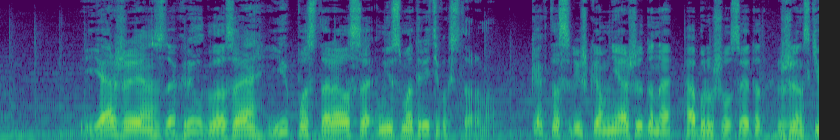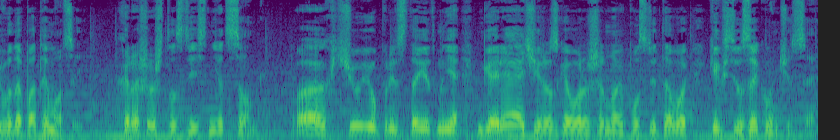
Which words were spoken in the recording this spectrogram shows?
Я же закрыл глаза и постарался не смотреть в их сторону. Как-то слишком неожиданно обрушился этот женский водопад эмоций. Хорошо, что здесь нет сонг. Ах, чую, предстоит мне горячий разговор с женой после того, как все закончится.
